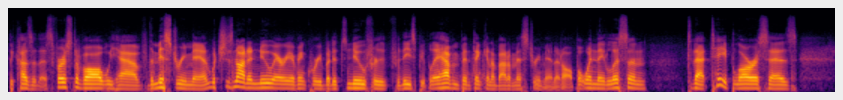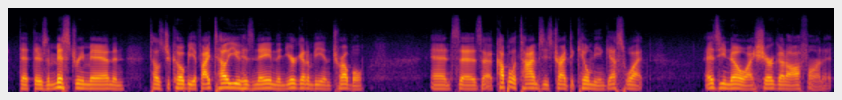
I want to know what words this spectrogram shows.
because of this. First of all, we have the mystery man, which is not a new area of inquiry, but it's new for for these people. They haven't been thinking about a mystery man at all. But when they listen to that tape, Laura says that there's a mystery man and tells Jacoby, if I tell you his name, then you're going to be in trouble and says, A couple of times he's tried to kill me, and guess what? As you know, I sure got off on it.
